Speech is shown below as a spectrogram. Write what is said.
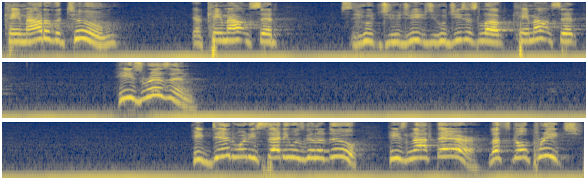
came out of the tomb, or came out and said, who, who, who Jesus loved, came out and said, He's risen. He did what he said he was going to do. He's not there. Let's go preach.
